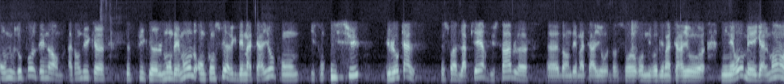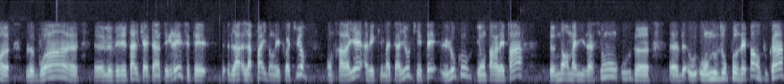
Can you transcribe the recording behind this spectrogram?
on, nous oppose des normes. Attendu que depuis que le monde est monde, on construit avec des matériaux qui sont issus du local, que ce soit de la pierre, du sable, euh, dans des matériaux, dans, au niveau des matériaux euh, minéraux, mais également euh, le bois, euh, euh, le végétal qui a été intégré. C'était la, la, paille dans les toitures. On travaillait avec les matériaux qui étaient locaux et on parlait pas de normalisation ou de, où on nous opposait pas, en tout cas,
